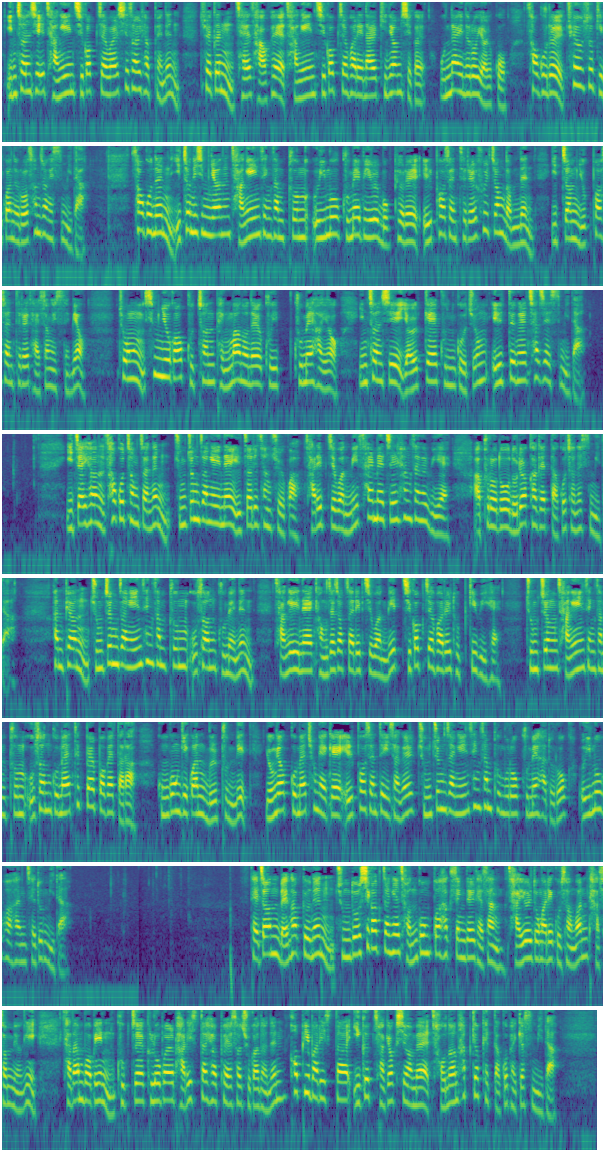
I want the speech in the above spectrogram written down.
인천시 장애인 직업재활 시설협회는 최근 제4회 장애인 직업재활의 날 기념식을 온라인으로 열고 서구를 최우수 기관으로 선정했습니다. 서구는 2020년 장애인 생산품 의무 구매 비율 목표를 1%를 훌쩍 넘는 2.6%를 달성했으며 총 16억 9,100만 원을 구입, 구매하여 인천시 10개 군구 중 1등을 차지했습니다. 이재현 서구청장은 중증장애인의 일자리 창출과 자립 지원 및 삶의 질 향상을 위해 앞으로도 노력하겠다고 전했습니다. 한편 중증장애인 생산품 우선 구매는 장애인의 경제적 자립 지원 및 직업 재활을 돕기 위해 중증 장애인 생산품 우선 구매 특별법에 따라 공공기관 물품 및 용역 구매 총액의 1% 이상을 중증 장애인 생산품으로 구매하도록 의무화한 제도입니다. 대전 맹학교는 중도 시각장애 전공과 학생들 대상 자율동아리 구성원 5명이 사단법인 국제 글로벌 바리스타 협회에서 주관하는 커피 바리스타 2급 자격 시험에 전원 합격했다고 밝혔습니다.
